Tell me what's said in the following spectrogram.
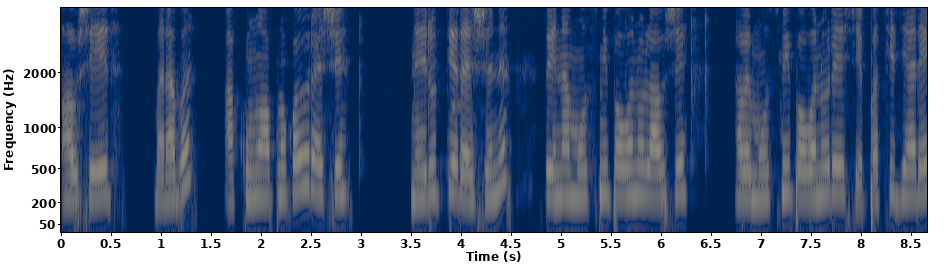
આવશે જ, બરાબર? આ ખૂણો આપણો કયો રહેશે? નૈઋત્ય રહેશે ને? તો એના મોસમી પવનો લાવશે. હવે મોસમી પવનો રહેશે. પછી જ્યારે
